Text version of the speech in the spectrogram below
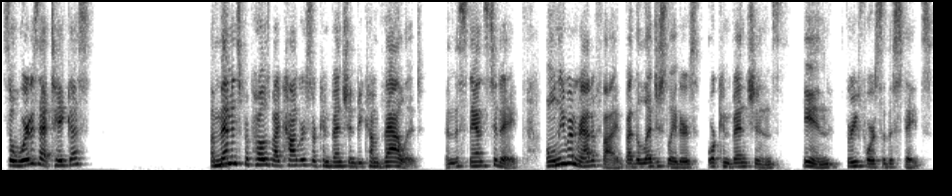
So, where does that take us? Amendments proposed by Congress or convention become valid, and this stands today, only when ratified by the legislators or conventions in three fourths of the states.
